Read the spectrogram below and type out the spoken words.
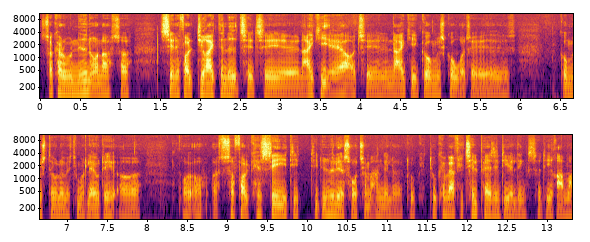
så kan du nedenunder så sende folk direkte ned til, til Nike Air og til Nike gummisko og til øh, gummistøvler, hvis de måtte lave det, og, og, og, og så folk kan se dit, dit yderligere sortiment, eller du, du kan i hvert fald tilpasse de her links, så de rammer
